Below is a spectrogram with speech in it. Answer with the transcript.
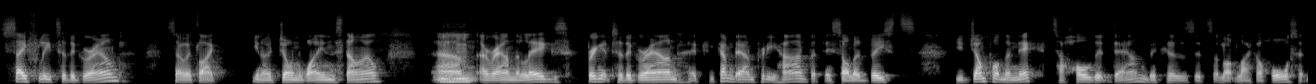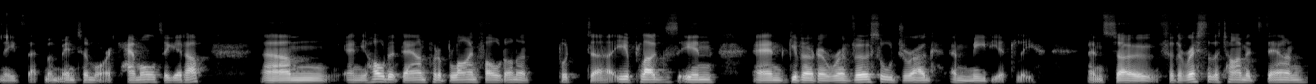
safely to the ground. So it's like, you know, John Wayne style. Um, mm-hmm. around the legs, bring it to the ground. It can come down pretty hard, but they're solid beasts. You jump on the neck to hold it down because it's a lot like a horse. It needs that momentum or a camel to get up. Um, and you hold it down, put a blindfold on it, put uh, earplugs in, and give it a reversal drug immediately. And so for the rest of the time it's down,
